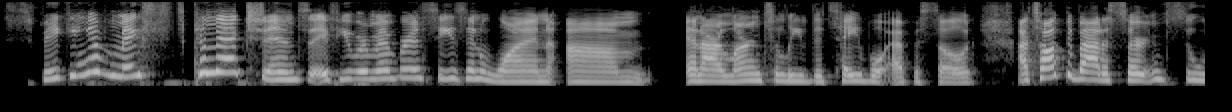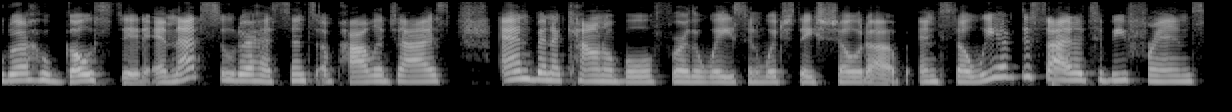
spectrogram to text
Speaking of mixed connections, if you remember in season one, um, and our Learn to Leave the Table episode, I talked about a certain suitor who ghosted, and that suitor has since apologized and been accountable for the ways in which they showed up. And so we have decided to be friends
